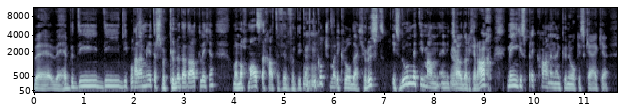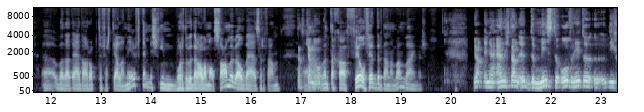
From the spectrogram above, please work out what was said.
Wij hebben die, die, die parameters, we kunnen dat uitleggen. Maar nogmaals, dat gaat te ver voor dit mm -hmm. artikeltje. Maar ik wil dat gerust eens doen met die man. En ik ja. zou daar graag mee in gesprek gaan en dan kunnen we ook eens kijken. Uh, wat dat hij daarop te vertellen heeft. En misschien worden we er allemaal samen wel wijzer van. Dat kan ook. Uh, want dat gaat veel verder dan een one-liner. Ja, en hij eindigt dan, de meeste overheden, eh, die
